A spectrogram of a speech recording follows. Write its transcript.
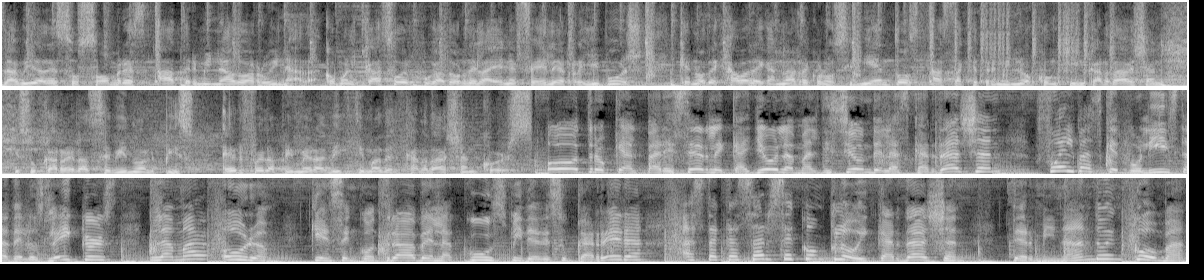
La vida de estos hombres ha terminado arruinada, como el caso del jugador de la NFL Reggie Bush, que no dejaba de ganar reconocimientos hasta que terminó con Kim Kardashian y su carrera se vino al piso. Él fue la primera víctima del Kardashian Curse. Otro que al parecer le cayó la maldición de las Kardashian fue el basquetbolista de los Lakers, Lamar Odom, quien se encontraba en la cúspide de su carrera hasta casarse con Khloe Kardashian, terminando en coma.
